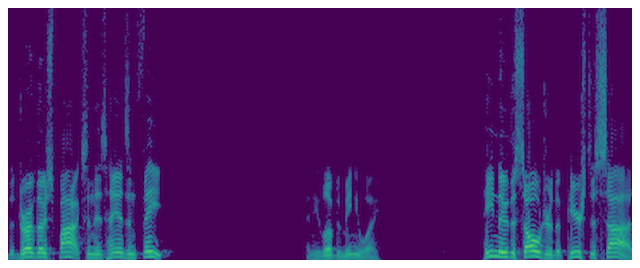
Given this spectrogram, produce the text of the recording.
that drove those spikes in his hands and feet. And he loved him anyway. He knew the soldier that pierced his side.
